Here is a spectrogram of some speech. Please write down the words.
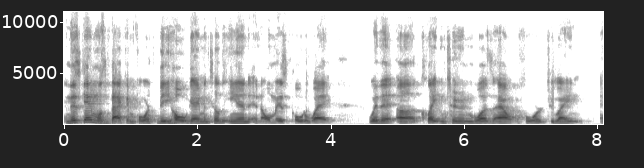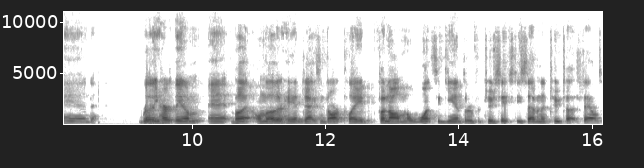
And this game was back and forth the whole game until the end, and Ole Miss pulled away – with it. Uh, Clayton Tune was out for Tulane and really hurt them. And, but on the other hand, Jackson Dart played phenomenal once again, threw for 267 and two touchdowns.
